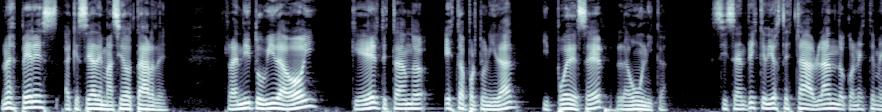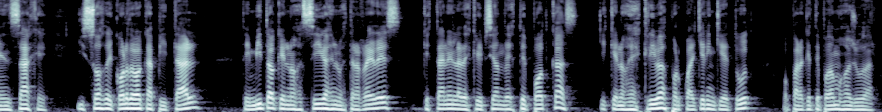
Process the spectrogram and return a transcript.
No esperes a que sea demasiado tarde. Rendí tu vida hoy, que Él te está dando esta oportunidad y puede ser la única. Si sentís que Dios te está hablando con este mensaje y sos de Córdoba Capital, te invito a que nos sigas en nuestras redes que están en la descripción de este podcast y que nos escribas por cualquier inquietud o para que te podamos ayudar.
